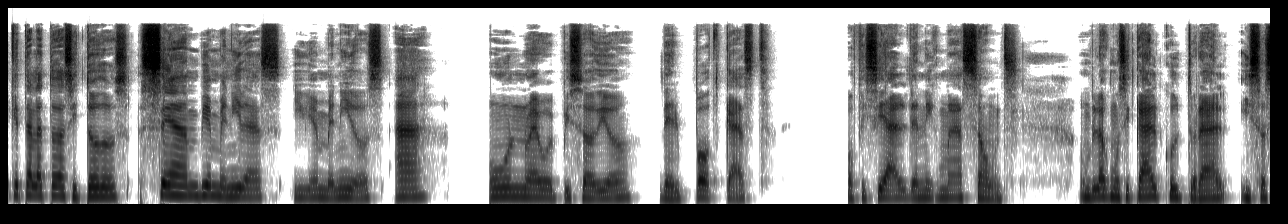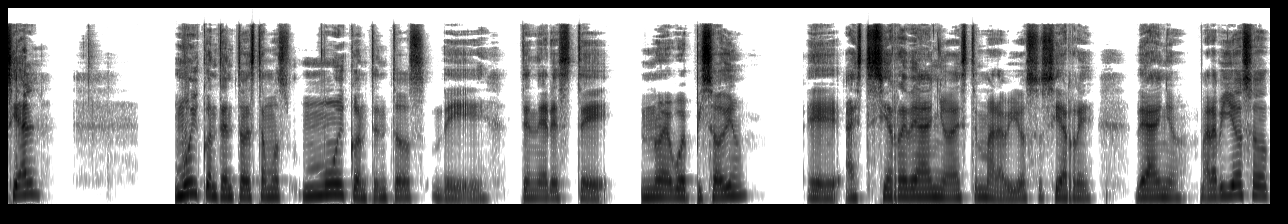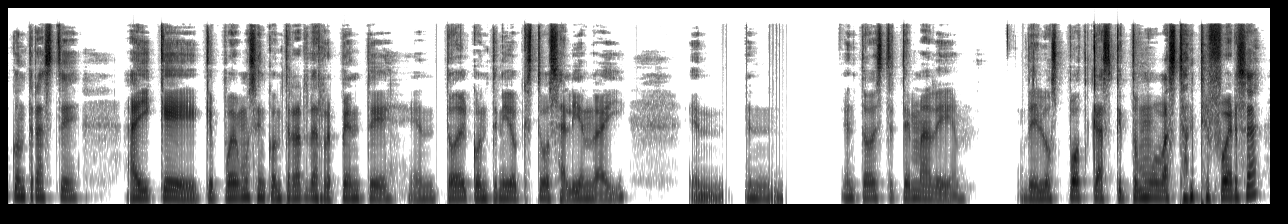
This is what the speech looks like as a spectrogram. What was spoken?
¿qué tal a todas y todos? Sean bienvenidas y bienvenidos a un nuevo episodio del podcast oficial de Enigma Sounds, un blog musical, cultural y social. Muy contento, estamos muy contentos de tener este nuevo episodio, eh, a este cierre de año, a este maravilloso cierre de año, maravilloso contraste ahí que, que podemos encontrar de repente en todo el contenido que estuvo saliendo ahí, en, en, todo este tema de, de los podcasts que tomó bastante fuerza,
